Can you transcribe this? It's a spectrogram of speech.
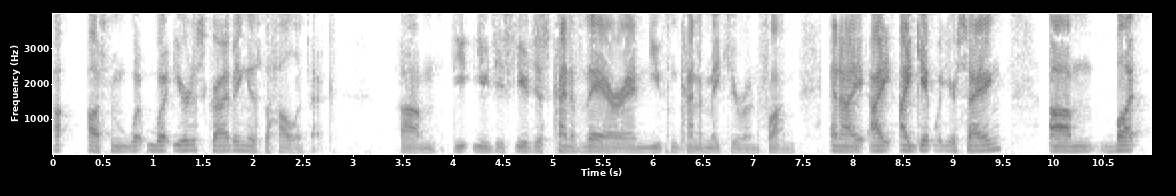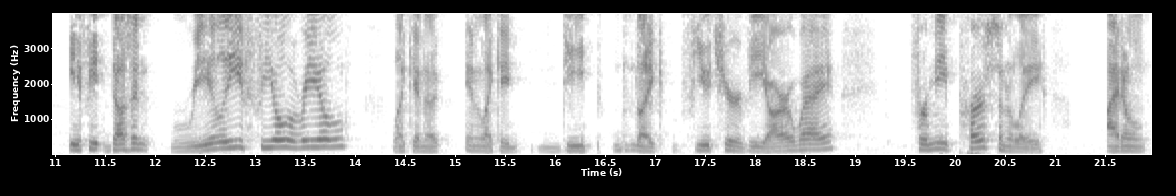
Uh, Austin, what what you're describing is the holodeck. Um, you, you just you're just kind of there, and you can kind of make your own fun. And I I, I get what you're saying, um, but if it doesn't really feel real, like in a in like a deep like future VR way, for me personally, I don't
